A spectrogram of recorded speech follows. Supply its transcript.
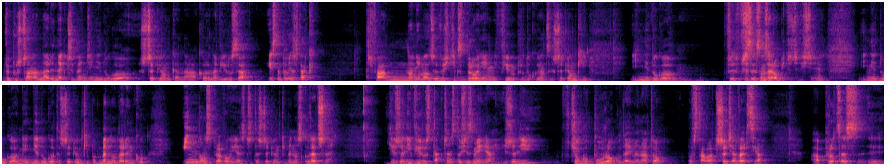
wypuszczona na rynek, czy będzie niedługo szczepionka na koronawirusa? Jestem pewien, że tak. Trwa no niemalże wyścig zbrojeń firm produkujących szczepionki i niedługo, wszy- wszyscy chcą zarobić oczywiście, nie? I niedługo, nie, niedługo te szczepionki będą na rynku. Inną sprawą jest, czy te szczepionki będą skuteczne. Jeżeli wirus tak często się zmienia, jeżeli w ciągu pół roku, dajmy na to, powstała trzecia wersja, a proces y,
